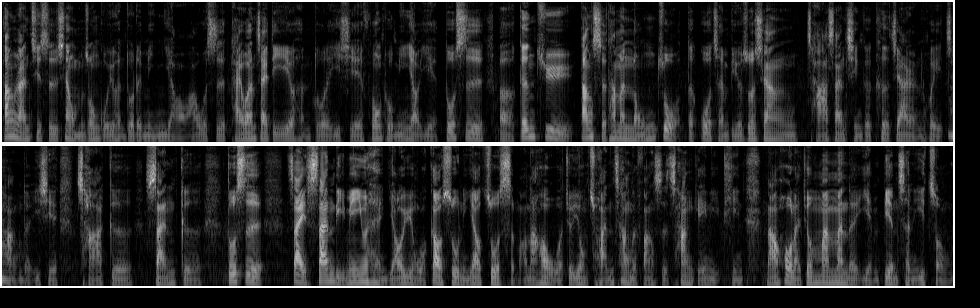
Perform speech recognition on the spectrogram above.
当然，其实像我们中国有很多的民谣啊，或是台湾在地也有很多的一些风土民谣，也都是呃根据当时他们农作的过程，比如说像茶山情歌，客家人会唱的一些茶歌、山歌，都是在山里面，因为很遥远，我告诉你要做什么，然后我就用传唱的方式唱给你听，然后后来就慢慢的演变成一种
